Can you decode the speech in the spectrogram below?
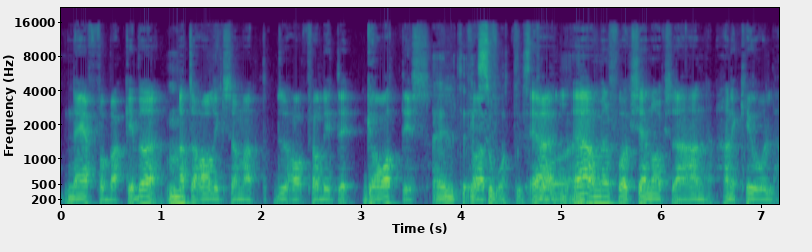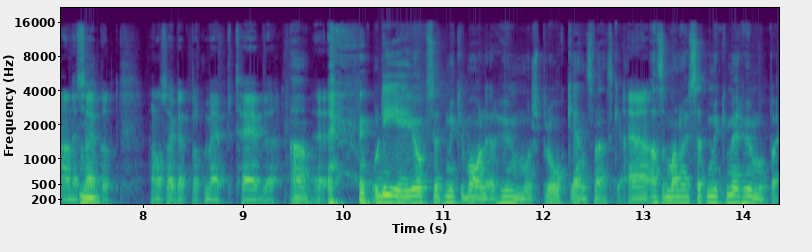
nerförbacke i början. Att du har liksom att du har, får lite gratis. Det är lite För att- exotiskt. Ja, och- ja, men folk känner också att han, han är cool, han är säkert, han har säkert varit med på TV. Ja. Och det är ju också ett mycket vanligare humorspråk än svenska. Ja. Alltså man har ju sett mycket mer humor på,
